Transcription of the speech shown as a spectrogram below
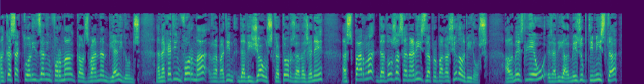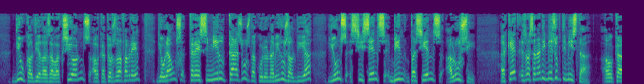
en què s'actualitza l'informe que els van enviar dilluns. En aquest informe, repetim, de dijous 14 de gener, es parla de dos escenaris de propagació del virus. El més lleu, és a dir, el més optimista, diu que el dia de les eleccions, el 14 de febrer, hi haurà uns 3 1.000 casos de coronavirus al dia i uns 620 pacients a l'UCI. Aquest és l'escenari més optimista, el que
